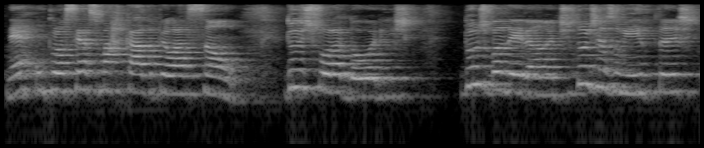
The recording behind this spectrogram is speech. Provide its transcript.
Né? Um processo marcado pela ação dos exploradores, dos bandeirantes, dos jesuítas,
